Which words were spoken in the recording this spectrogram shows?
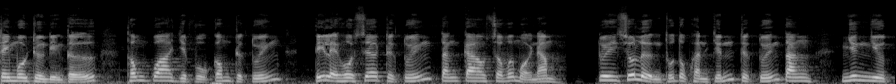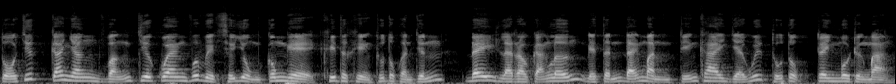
trên môi trường điện tử thông qua dịch vụ công trực tuyến. Tỷ lệ hồ sơ trực tuyến tăng cao so với mọi năm. Tuy số lượng thủ tục hành chính trực tuyến tăng, nhưng nhiều tổ chức cá nhân vẫn chưa quen với việc sử dụng công nghệ khi thực hiện thủ tục hành chính. Đây là rào cản lớn để tỉnh đẩy mạnh triển khai giải quyết thủ tục trên môi trường mạng.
